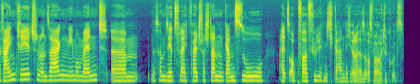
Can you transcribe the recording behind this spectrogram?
reingrätschen und sagen, nee, Moment, ähm, das haben sie jetzt vielleicht falsch verstanden, ganz so als Opfer fühle ich mich gar nicht oder so. Das war heute kurz,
